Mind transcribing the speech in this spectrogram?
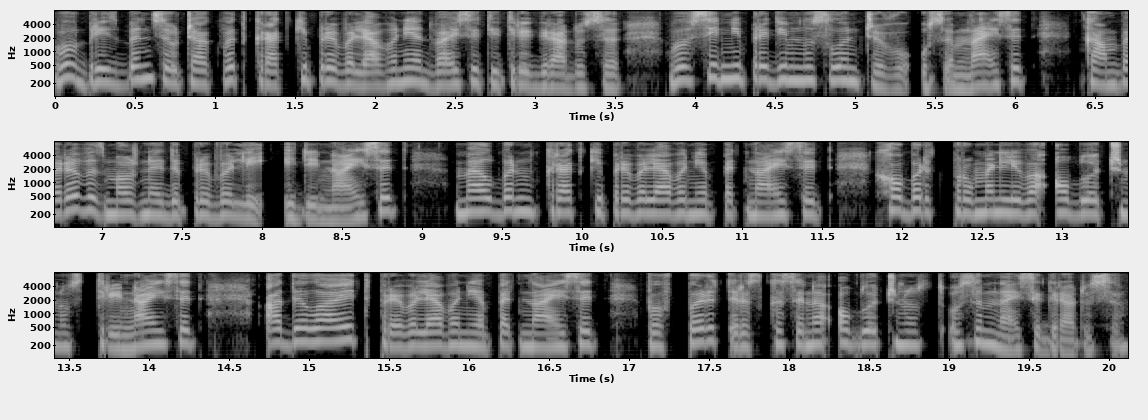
В Бризбен се очакват кратки превалявания 23 градуса. В Сидни предимно слънчево 18, Камбера възможно е да превали 11, Мелбърн кратки превалявания 15, Хобърт променлива облачност 13, Аделайт превалявания 15, в Пърт разкъсана облачност 18 градуса.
